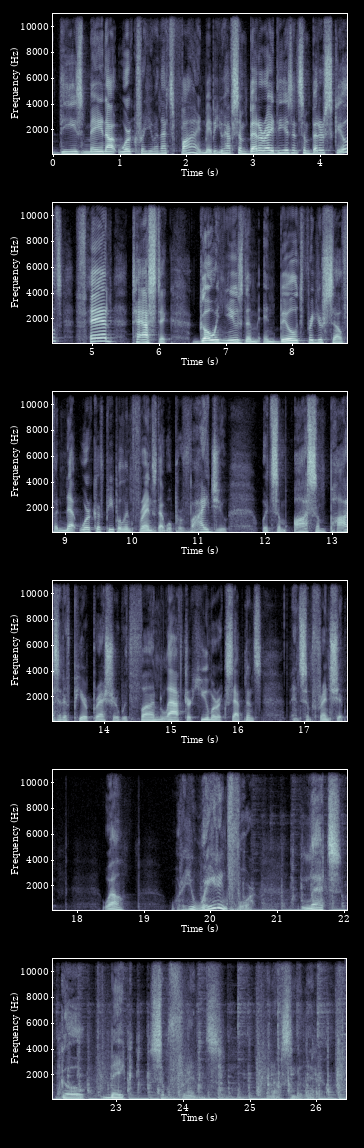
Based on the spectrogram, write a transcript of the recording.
these may not work for you, and that's fine. Maybe you have some better ideas and some better skills. Fantastic. Go and use them and build for yourself a network of people and friends that will provide you with some awesome positive peer pressure with fun, laughter, humor, acceptance, and some friendship. Well, what are you waiting for? Let's go make some friends. And I'll see you later.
